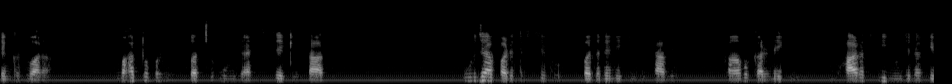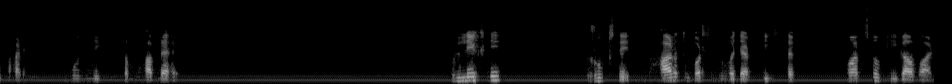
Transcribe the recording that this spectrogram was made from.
सिंह द्वारा महत्वपूर्ण स्वच्छ ऊर्जा हिस्से के साथ ऊर्जा परिदृश्य को बदलने की दिशा में काम करने की भारत की योजना के बारे में बोलने की संभावना है। उल्लेखनीय रूप से भारत वर्ष 2030 तक 500 गीगावाट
